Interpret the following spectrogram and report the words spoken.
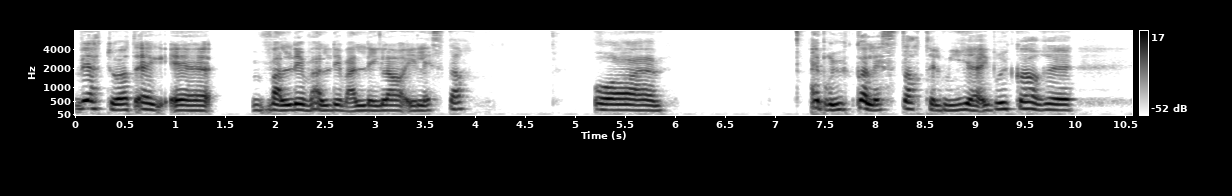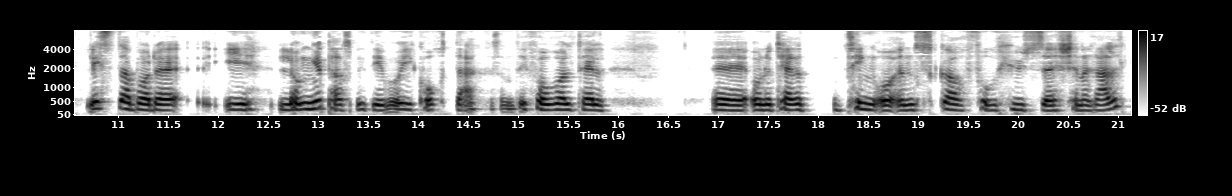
vet du at jeg er veldig, veldig, veldig glad i lister. Og eh, jeg bruker lister til mye. Jeg bruker eh, lister både i lange perspektiv og i korte, sant? i forhold til eh, å notere ting og ønsker for huset generelt,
